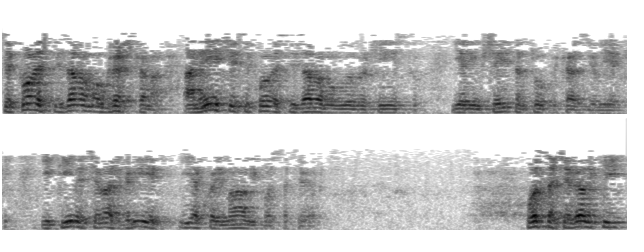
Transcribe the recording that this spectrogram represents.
se povesti za vama u greškama, a neće se povesti za vama u dobročinstvu, jer im šeitan to prikazuje lijepi. I time će vaš grijeh, iako je mali, postati veliki. Postaće veliki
